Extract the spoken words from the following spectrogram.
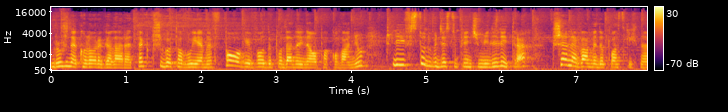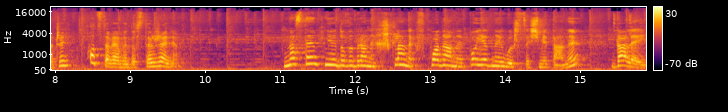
Różne kolory galaretek przygotowujemy w połowie wody podanej na opakowaniu, czyli w 125 ml. Przelewamy do płaskich naczyń, odstawiamy do stężenia. Następnie do wybranych szklanek wkładamy po jednej łyżce śmietany, dalej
